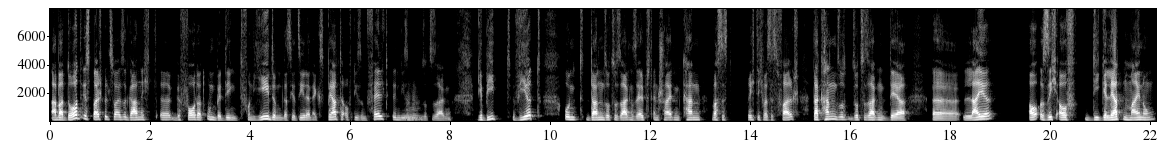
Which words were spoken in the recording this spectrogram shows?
aber dort ist beispielsweise gar nicht äh, gefordert unbedingt von jedem, dass jetzt jeder ein Experte auf diesem Feld, in diesem Mhm. sozusagen Gebiet wird und dann sozusagen selbst entscheiden kann, was ist richtig, was ist falsch. Da kann so, sozusagen der äh, Laie au sich auf die gelehrten Meinung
